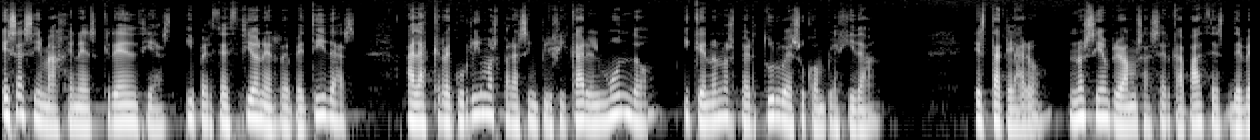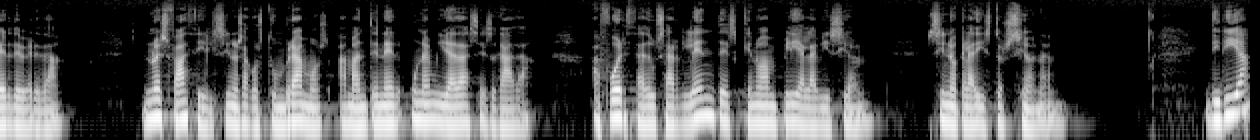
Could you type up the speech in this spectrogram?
Esas imágenes, creencias y percepciones repetidas a las que recurrimos para simplificar el mundo y que no nos perturbe su complejidad. Está claro, no siempre vamos a ser capaces de ver de verdad. No es fácil si nos acostumbramos a mantener una mirada sesgada, a fuerza de usar lentes que no amplía la visión sino que la distorsionan. Diría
